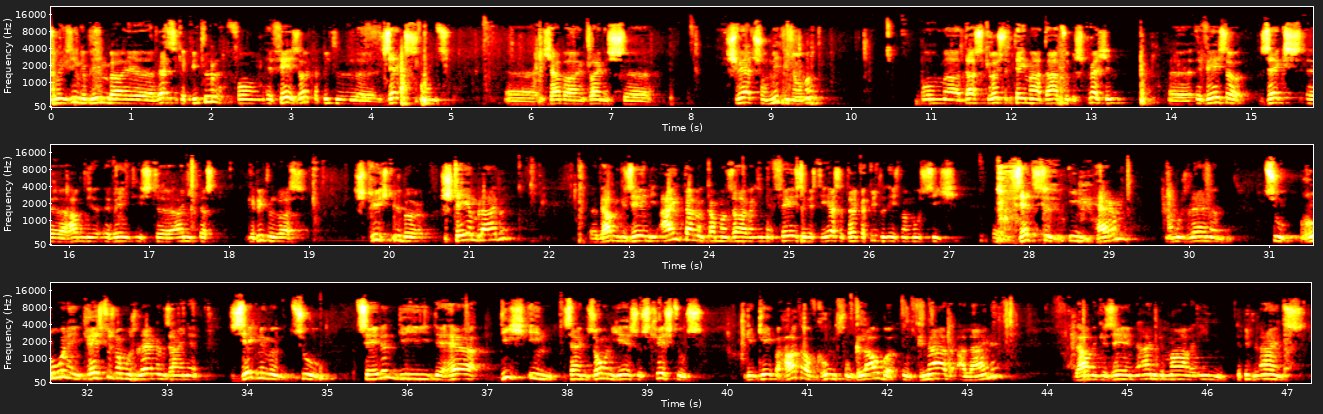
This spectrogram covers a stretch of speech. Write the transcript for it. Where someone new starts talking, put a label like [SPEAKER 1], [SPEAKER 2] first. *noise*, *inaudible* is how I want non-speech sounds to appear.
[SPEAKER 1] Also wir sind geblieben bei äh, letzten Kapitel von Epheser, Kapitel äh, 6 und äh, ich habe ein kleines äh, Schwert schon mitgenommen, um äh, das größte Thema da zu besprechen. Äh, Epheser 6 äh, haben wir erwähnt, ist eigentlich das Kapitel, was spricht über Stehenbleiben. Wir haben gesehen, die Einteilung kann man sagen, in Epheser ist die erste drei Kapitel ist, man muss sich setzen im Herrn. Man muss lernen zu ruhen in Christus. Man muss lernen, seine Segnungen zu zählen, die der Herr dich in seinen Sohn Jesus Christus gegeben hat, aufgrund von Glaube und Gnade alleine. Wir haben gesehen einige Male in Kapitel 1,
